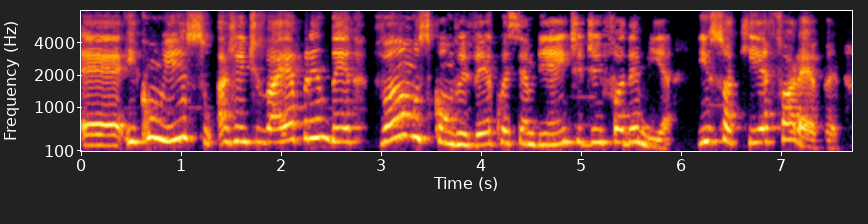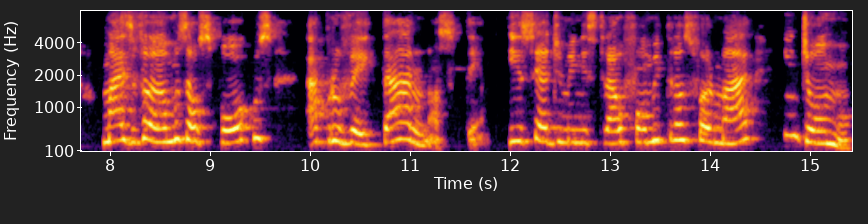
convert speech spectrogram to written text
É, e com isso a gente vai aprender. Vamos conviver com esse ambiente de infodemia isso aqui é forever. Mas vamos, aos poucos, aproveitar o nosso tempo. Isso é administrar o fomo e transformar em jomo,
